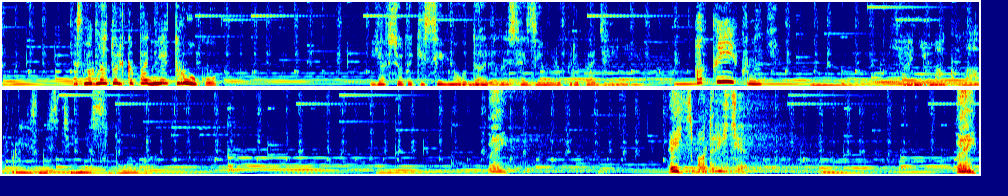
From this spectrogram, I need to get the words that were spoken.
Я смогла только поднять руку. Я все-таки сильно ударилась о землю при падении крикнуть? Я не могла произнести ни слова. Эй! Эй, смотрите! Эй,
